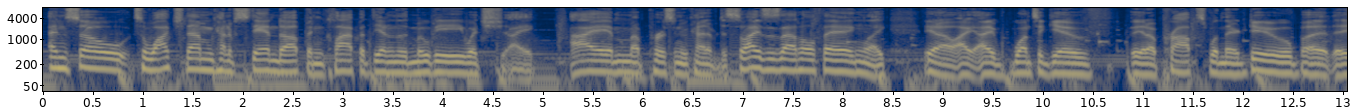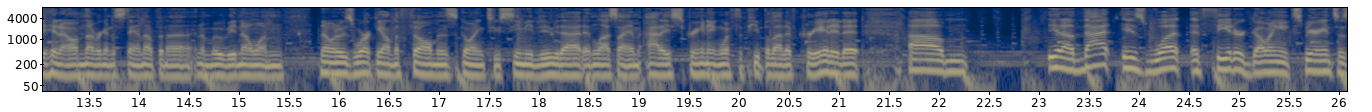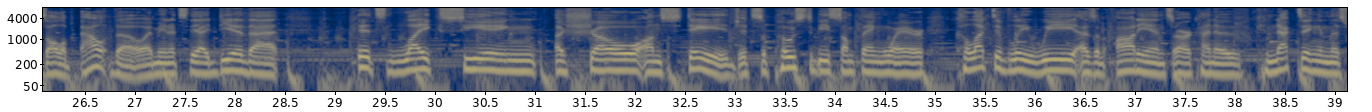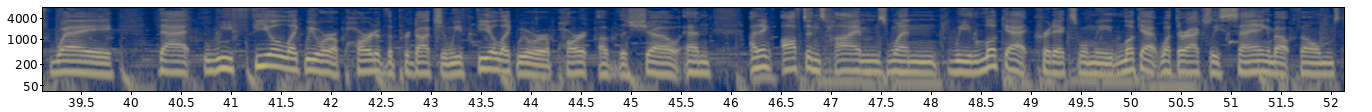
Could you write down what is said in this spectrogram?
And so to watch them kind of stand up and clap at the end of the movie, which I I am a person who kind of despises that whole thing. Like, you know, I, I want to give you know props when they're due, but you know, I'm never going to stand up in a in a movie. No one, no one who's working on the film is going to see me do that unless I am at a screening with the people that have created it. Um, you know, that is what a theater going experience is all about, though. I mean, it's the idea that it's like seeing a show on stage. It's supposed to be something where collectively we as an audience are kind of connecting in this way that we feel like we were a part of the production. We feel like we were a part of the show. And I think oftentimes when we look at critics, when we look at what they're actually saying about films,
